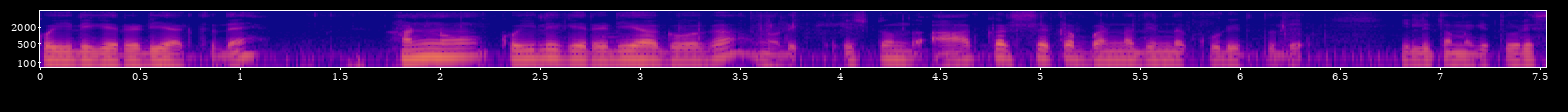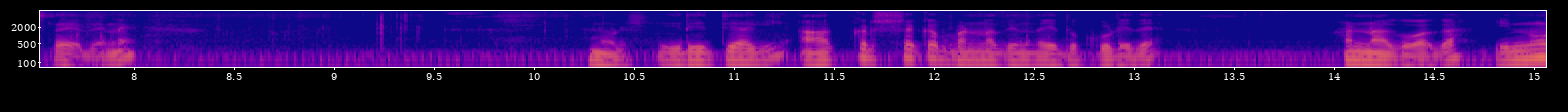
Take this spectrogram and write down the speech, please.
ಕೊಯ್ಲಿಗೆ ರೆಡಿ ಆಗ್ತದೆ. ಹಣ್ಣು ಕೊಯ್ಲಿಗೆ ರೆಡಿ ಆಗುವಾಗ ನೋಡಿ, ಎಷ್ಟೊಂದು ಆಕರ್ಷಕ ಬಣ್ಣದಿಂದ ಕೂಡಿರ್ತದೆ ಇಲ್ಲಿ ತಮಗೆ ತೋರಿಸ್ತಾ ಇದ್ದೇನೆ. ನೋಡಿ, ಈ ರೀತಿಯಾಗಿ ಆಕರ್ಷಕ ಬಣ್ಣದಿಂದ ಇದು ಕೂಡಿದೆ. ಹಣ್ಣಾಗುವಾಗ ಇನ್ನೂ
